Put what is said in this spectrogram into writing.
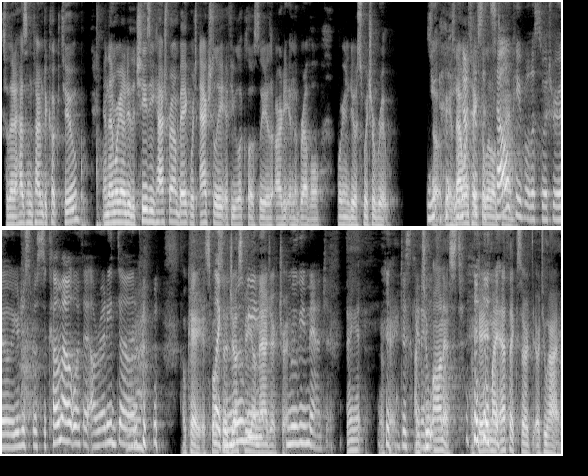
so that it has some time to cook too. And then we're gonna do the cheesy hash brown bake, which actually, if you look closely, is already in the Breville. We're gonna do a switcheroo. You, So, because you're that one not takes supposed a little to tell time. people the switcheroo. You're just supposed to come out with it already done. Okay, it's supposed Like to just be a magic trick. Movie magic. Dang it. Okay. Just I'm too honest. Okay. My ethics are, are too high.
